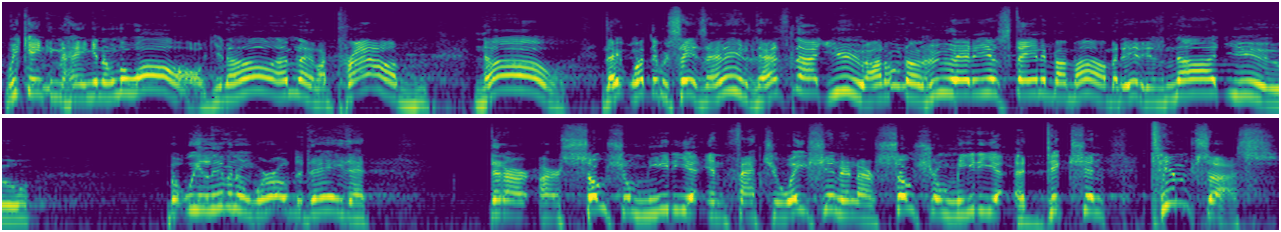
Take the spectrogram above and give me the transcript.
We can't even hang it on the wall, you know? I'm not like proud. No. They, what they were saying is, that that's not you. I don't know who that is standing by mom, but it is not you. But we live in a world today that, that our, our social media infatuation and our social media addiction tempts us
